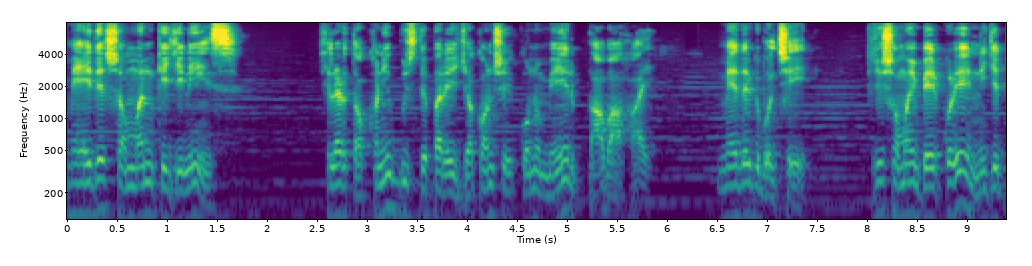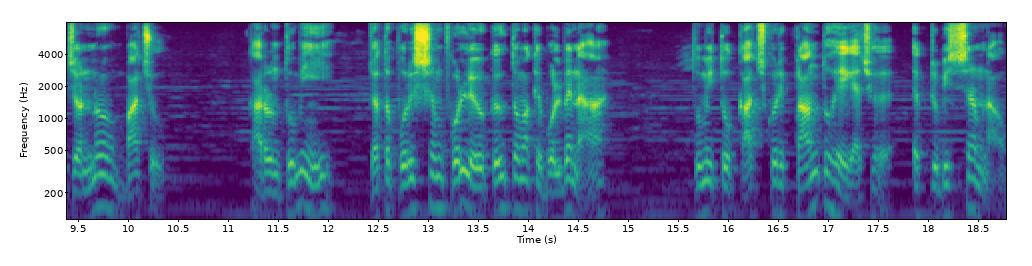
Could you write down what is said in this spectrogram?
মেয়েদের সম্মান কি জিনিস? ছেলেরা তখনই বুঝতে পারে যখন সে কোনো মেয়ের বাবা হয়। মেয়েদেরকে বলছি, কিছু সময় বের করে নিজের জন্য বাঁচো। কারণ তুমি যত পরিশ্রম করলেও কেউ তোমাকে বলবে না, তুমি তো কাজ করে ক্লান্ত হয়ে গেছো, একটু বিশ্রাম নাও।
